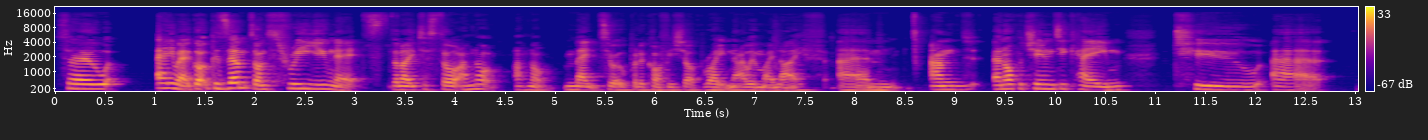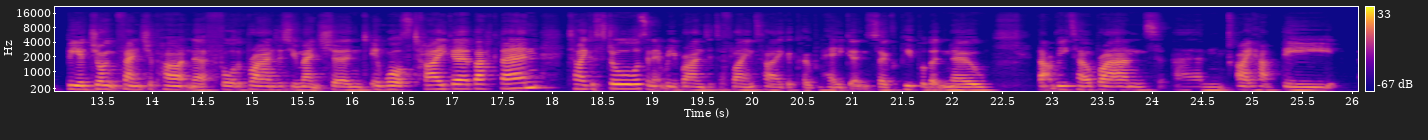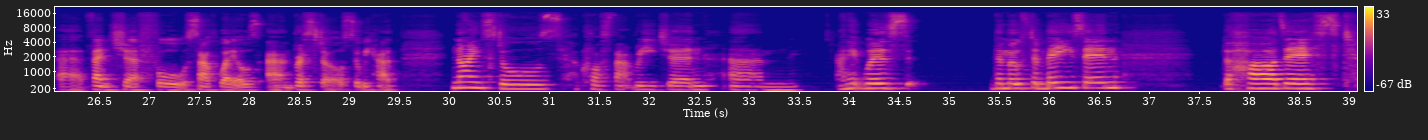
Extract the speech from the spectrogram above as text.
So anyway, I got gazumped on three units that I just thought I'm not I'm not meant to open a coffee shop right now in my life. Um, and an opportunity came to uh, be a joint venture partner for the brand, as you mentioned. It was Tiger back then, Tiger Stores, and it rebranded to Flying Tiger Copenhagen. So for people that know that retail brand, um, I had the uh, venture for South Wales and Bristol. So we had nine stores across that region. Um, and it was the most amazing, the hardest,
